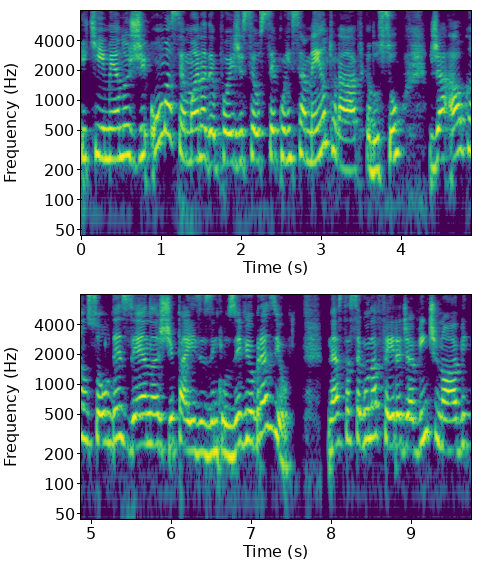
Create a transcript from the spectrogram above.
e que, menos de uma semana depois de seu sequenciamento na África do Sul, já alcançou dezenas de países, inclusive o Brasil. Nesta segunda-feira, dia 29,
